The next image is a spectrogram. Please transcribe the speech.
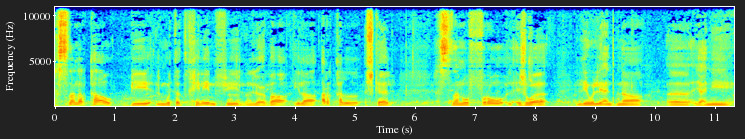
خصنا نرقاو بالمتدخلين في اللعبة إلى أرقى الأشكال. خصنا نوفروا الأجواء اللي يولي عندنا آه، يعني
